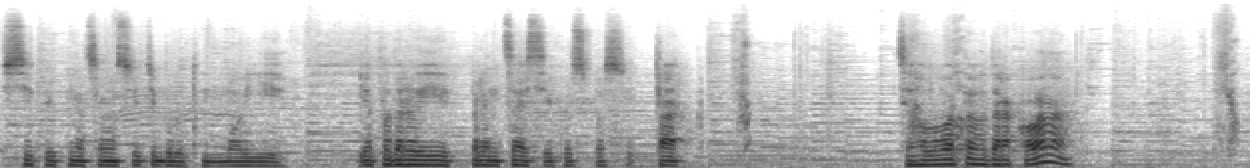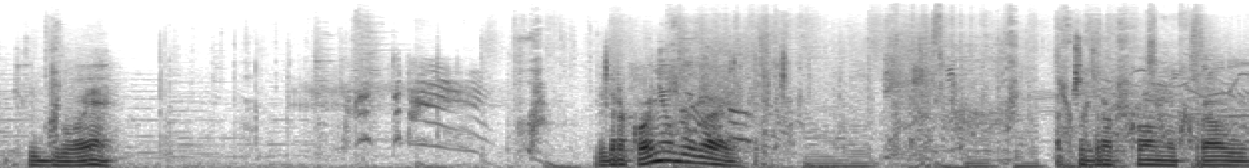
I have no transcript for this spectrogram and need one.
Всі квіти на цьому світі будуть мої. Я подарую їх принцесі, яку спасу. Так. Це голова того дракона? Їх Тут двоє. Ви драконів вбиваєте? А чи дракон украв?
